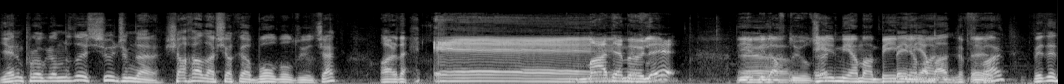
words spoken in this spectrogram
yarın programımızda şu cümleler. Şakala şaka bol bol duyulacak. Arada eee madem öyle diye bir laf duyulacak. El mi yaman, beyin mi yaman, yaman, lafı evet. var. Ve de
